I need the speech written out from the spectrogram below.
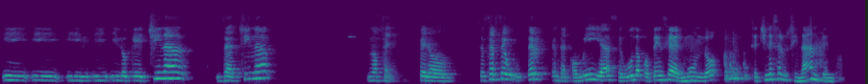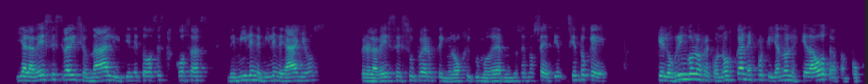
Y, y, y, y, lo que China, o sea, China, no sé, pero ser, ser, entre comillas, segunda potencia del mundo, o sea, China es alucinante, ¿no? Y a la vez es tradicional y tiene todas estas cosas de miles de miles de años, pero a la vez es súper tecnológico y moderno. Entonces, no sé, siento que que los gringos los reconozcan es porque ya no les queda otra tampoco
